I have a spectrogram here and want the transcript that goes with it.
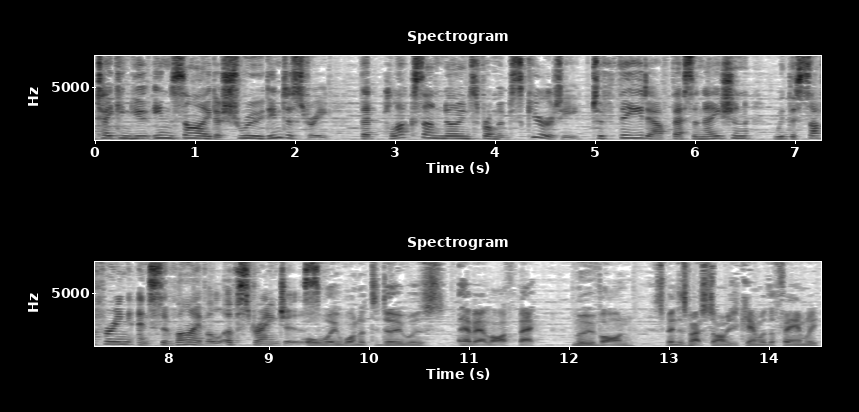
taking you inside a shrewd industry that plucks unknowns from obscurity to feed our fascination with the suffering and survival of strangers. All we wanted to do was have our life back, move on, spend as much time as you can with the family,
